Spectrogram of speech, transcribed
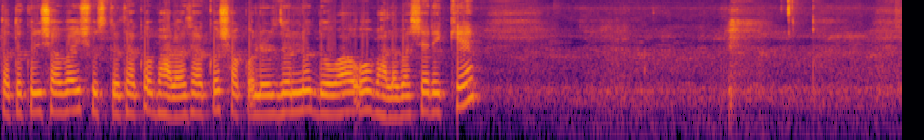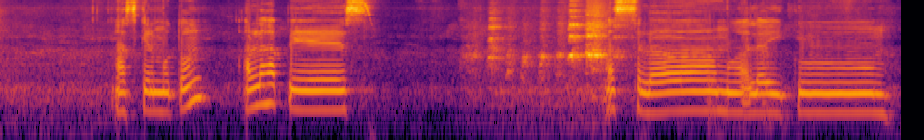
ততক্ষণ সবাই সুস্থ থাকো, ভালো থাকো, সকলের জন্য দোয়া ও ভালোবাসা রেখে। আজকের মতন আল্লাহ হাফেজ। আসসালামু আলাইকুম।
